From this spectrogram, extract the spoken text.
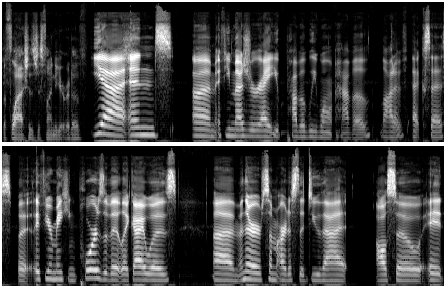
the flash is just fine to get rid of. yeah, and um, if you measure right, you probably won't have a lot of excess. But if you're making pours of it, like I was, um, and there are some artists that do that also, it,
